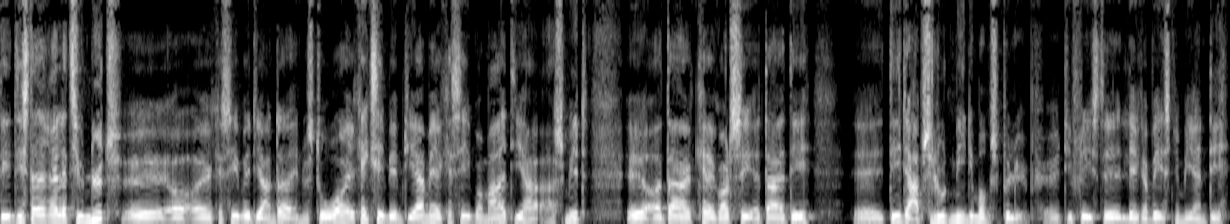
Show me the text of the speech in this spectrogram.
det er stadig relativt nyt, øh, og, og jeg kan se, hvad de andre investorer, jeg kan ikke se, hvem de er, men jeg kan se, hvor meget de har, har smidt, øh, og der kan jeg godt se, at der er det, øh, det er det absolut minimumsbeløb. Øh, de fleste lægger væsentligt mere end det.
